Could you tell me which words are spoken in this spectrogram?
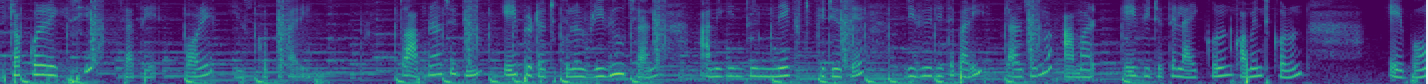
স্টক করে রেখেছি যাতে পরে ইউজ করতে পারি। তো আপনারা যদি এই প্রোডাক্টগুলোর রিভিউ চান আমি কিন্তু নেক্সট ভিডিওতে রিভিউ দিতে পারি। তার জন্য আমার এই ভিডিওতে লাইক করুন কমেন্ট করুন এবং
